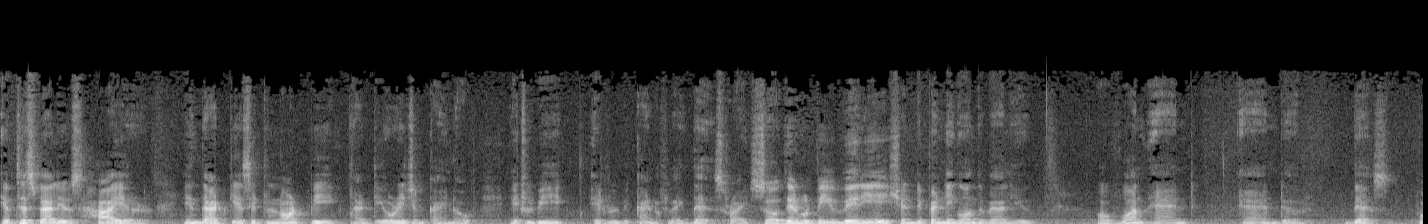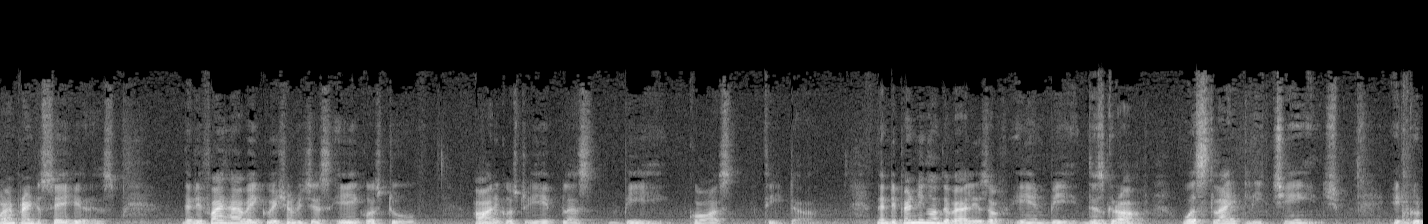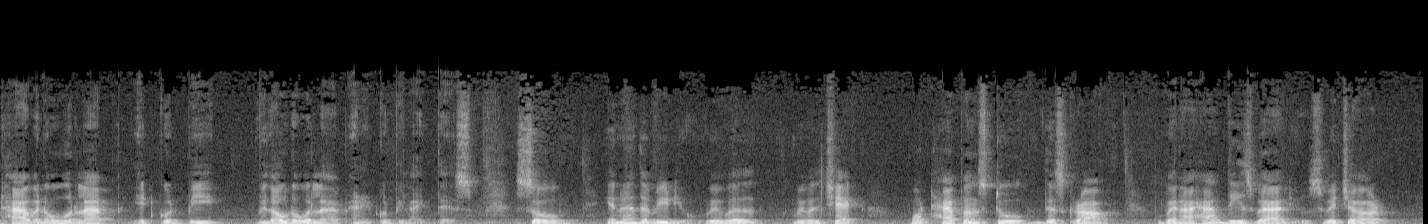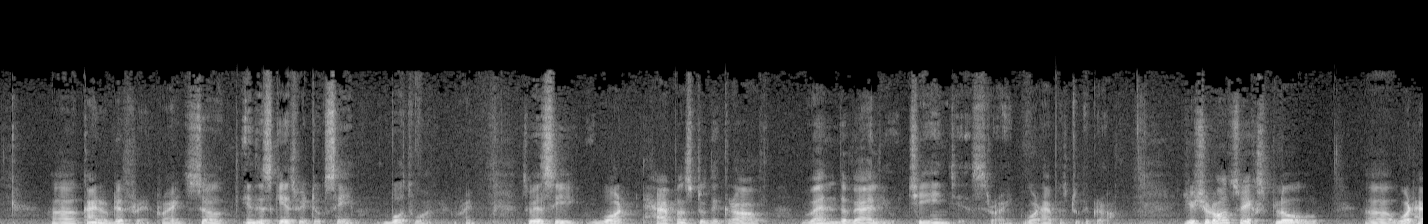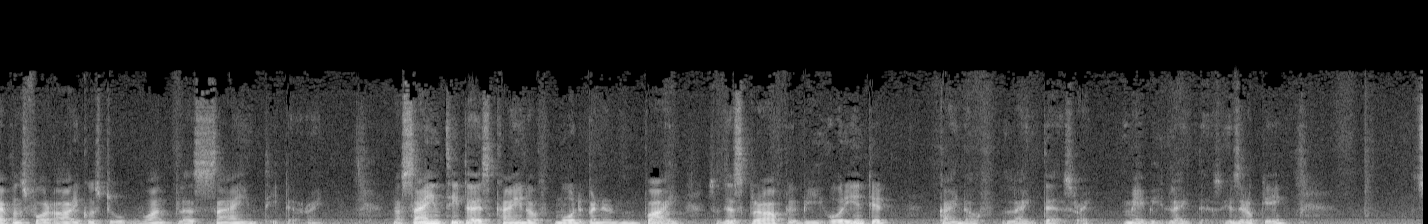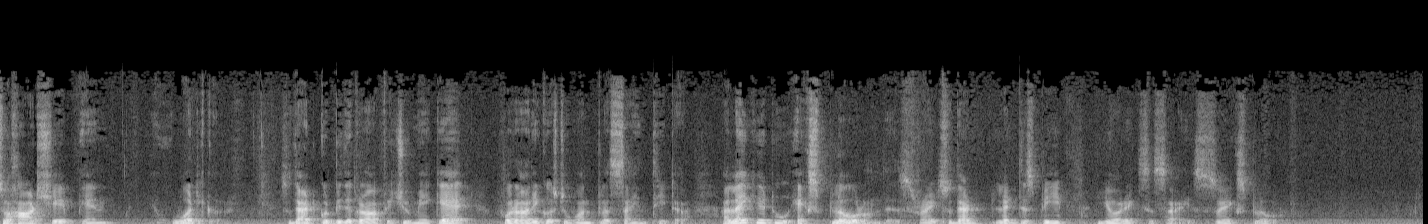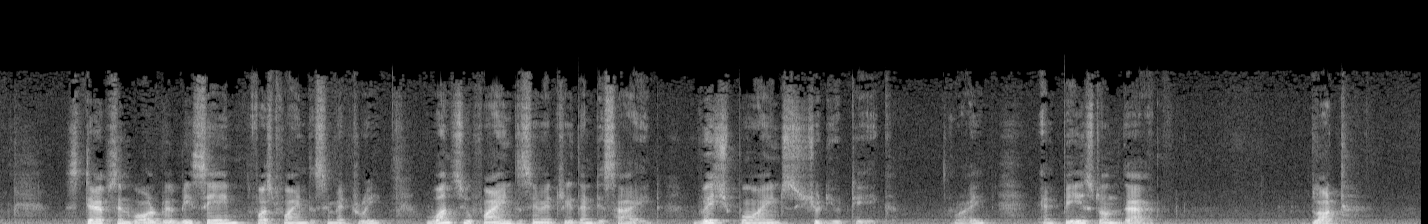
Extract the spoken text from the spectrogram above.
If this value is higher, in that case it will not be at the origin kind of, it will be it will be kind of like this, right? So there will be variation depending on the value of one and and uh, this. What I'm trying to say here is that if I have an equation which is a equals to r equals to a plus b cos theta, then depending on the values of A and B, this graph will slightly change. It could have an overlap, it could be without overlap, and it could be like this. So in another video, we will, we will check what happens to this graph when I have these values which are uh, kind of different, right? So in this case, we took same, both one, right? So we'll see what happens to the graph when the value changes, right? What happens to the graph? You should also explore uh, what happens for r equals to 1 plus sine theta, right? Now sine theta is kind of more dependent on y, so this graph will be oriented kind of like this, right? Maybe like this. Is it okay? So heart shape in vertical. So that could be the graph which you may get for r equals to 1 plus sine theta. I like you to explore on this, right? So that let this be your exercise. So explore. Steps involved will be same. First find the symmetry. Once you find the symmetry, then decide which points should you take, right? And based on that, plot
